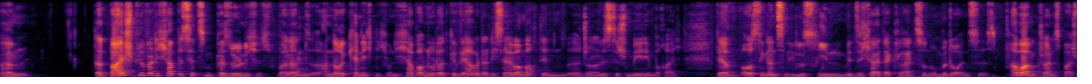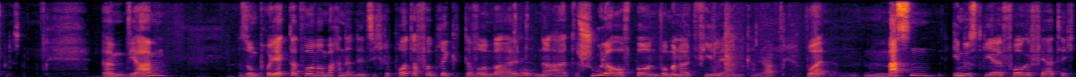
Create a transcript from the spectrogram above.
Ähm, das Beispiel, was ich habe, ist jetzt ein persönliches, weil das andere kenne ich nicht. Und ich habe auch nur das Gewerbe, das ich selber mache, den äh, journalistischen Medienbereich, der aus den ganzen Industrien mit Sicherheit der kleinste und unbedeutendste ist. Aber ein kleines Beispiel ist. Ähm, wir haben so ein Projekt, das wollen wir machen, das nennt sich Reporterfabrik. Da wollen wir halt eine Art Schule aufbauen, wo man halt viel lernen kann. Ja. Wo halt Massen industriell vorgefertigt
